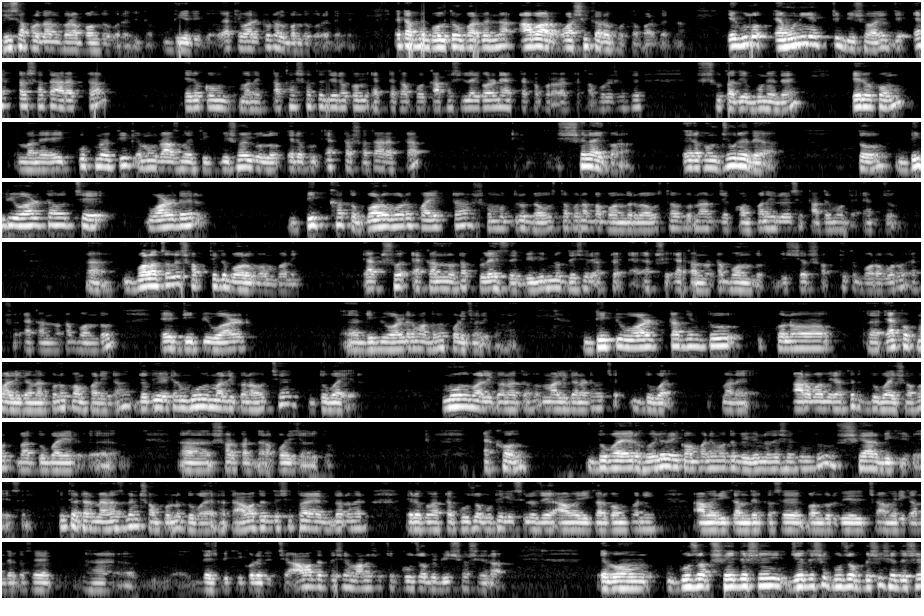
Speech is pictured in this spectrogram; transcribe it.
ভিসা প্রদান করা বন্ধ করে দিতে, দিয়ে দিবে। একেবারে টোটাল বন্ধ করে দেবে। এটা আপনি বলতেও পারবেন না, আবার অস্বীকারও করতে পারবেন না। এগুলো এমনই একটি বিষয় যে একটার সাথে আর একটা এরকম মানে কাঁথার সাথে যেরকম একটা কাপড়, কাঁথা সেলাই করে না একটা কাপড় আর একটা কাপড়ের সাথে সুতা দিয়ে বুনে দেয়, এরকম মানে এই কূটনৈতিক এবং রাজনৈতিক বিষয়গুলো এরকম একটার সাথে আর একটা সেলাই করা, এরকম জুড়ে দেয়া। তো ডিপি ওয়ার্ল্ডটা হচ্ছে ওয়ার্ল্ডের বিখ্যাত বড় বড় কয়েকটা সমুদ্র ব্যবস্থাপনা বা বন্দর ব্যবস্থাপনার যে কোম্পানি রয়েছে তাদের মধ্যে একজন। হ্যাঁ বলা চলে সব থেকে বড় কোম্পানি একশো একান্নটা প্লেসে বিভিন্ন দেশের একটা একশো একান্নটা বন্দর। বিশ্বের সব থেকে বড় বড় একশো একান্নটা বন্দর এই ডিপি ওয়ার্ল্ড ডিপি ওয়ার্ল্ডের মাধ্যমে পরিচালিত হয়। ডিপি ওয়ার্ল্ডটা কিন্তু কোনো একক মালিকানার কোনো কোম্পানি না। যদিও এটার মূল মালিকানা হচ্ছে দুবাইয়ের। মূল মালিকানা মালিকানাটা হচ্ছে দুবাই। মানে আরব আমিরাতের দুবাই শহর বা দুবাইয়ের সরকার দ্বারা পরিচালিত। এখন দুবাইয়ের হইলেও এই কোম্পানির মধ্যে বিভিন্ন দেশের কিন্তু শেয়ার বিক্রি রয়েছে। কিন্তু এটার ম্যানেজমেন্ট সম্পূর্ণ দুবাইয়ের হাতে। আমাদের দেশে তো এক ধরনের এরকম একটা গুজব উঠে গেছিল যে আমেরিকার কোম্পানি আমেরিকানদের কাছে বন্দর দিয়ে দিচ্ছে, আমেরিকানদের কাছে হ্যাঁ দেশ বিক্রি করে দিচ্ছে। আমাদের দেশের মানুষ হচ্ছে গুজবে বিশ্ব সেরা এবং গুজব সেই দেশেই, যে দেশে গুজব বেশি, সে দেশে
